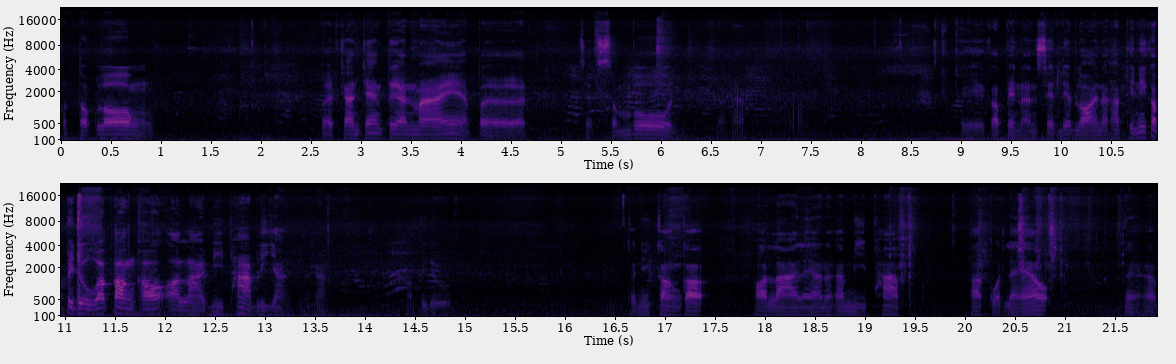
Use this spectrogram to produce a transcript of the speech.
กดตกลง เปิดการแจ้งเตือนไหมเปิดเสร็จสมบูรณ์นะครับโอเคก็เป็นอันเสร็จเรียบร้อยนะครับ ทีนี้ก็ไปดูว่ากล้องเขาออนไลน์มีภาพหรือยังนะครับเอาไปดูตอนนี้กล้องก็ออนไลน์แล้วนะครับ มีภาพปรากฏแล้วนะครับ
